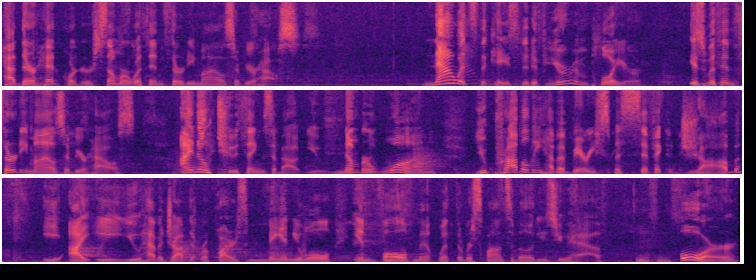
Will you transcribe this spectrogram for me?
had their headquarters somewhere within 30 miles of your house. Now it's the case that if your employer is within 30 miles of your house, I know two things about you. Number one, you probably have a very specific job, i.e., you have a job that requires manual involvement with the responsibilities you have. Mm-hmm. Or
